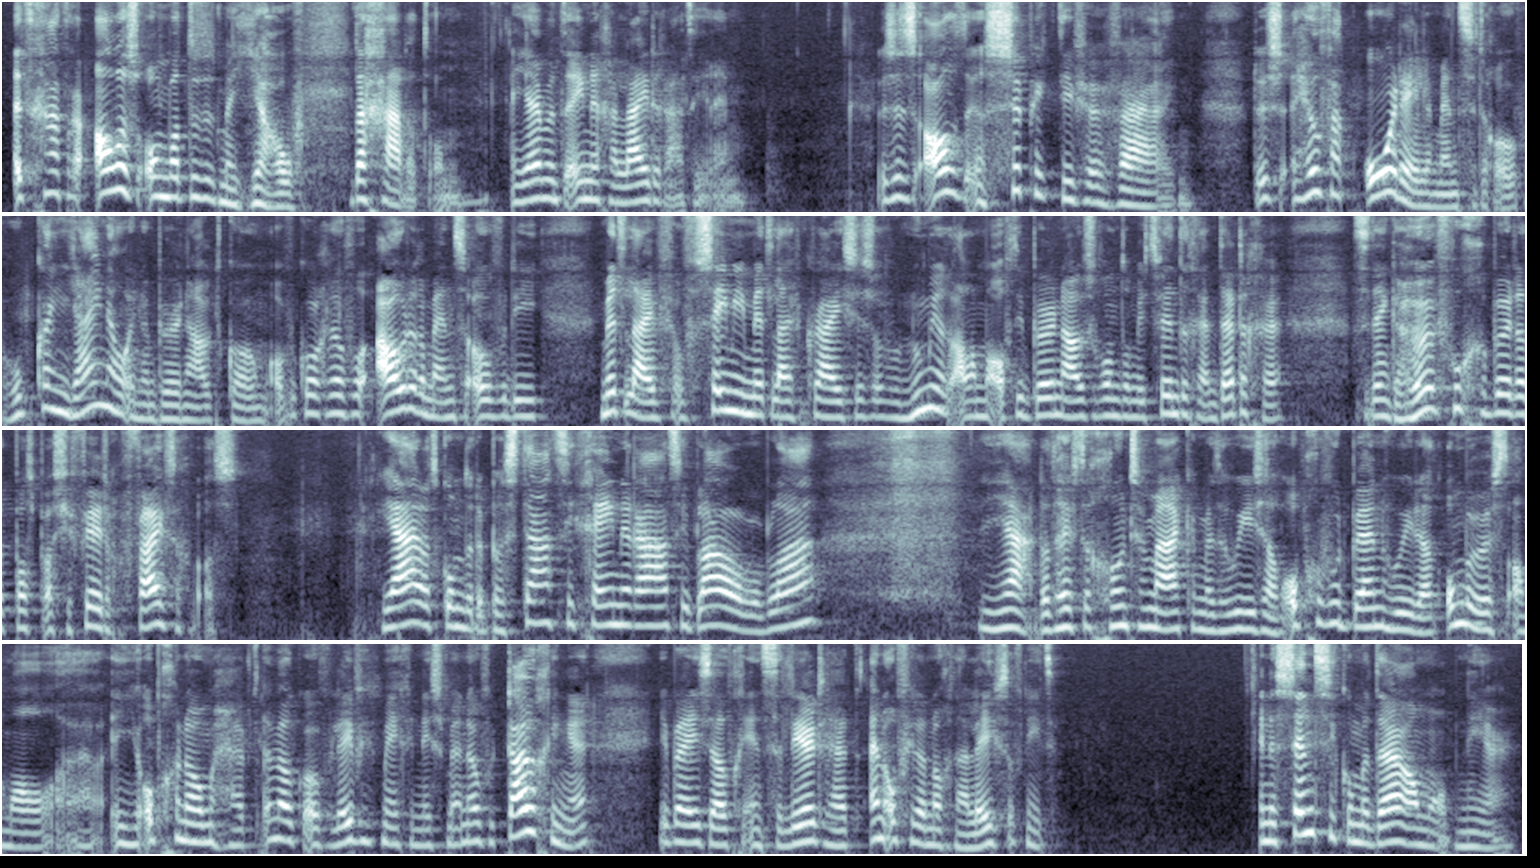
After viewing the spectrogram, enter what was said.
het gaat er alles om, wat doet het met jou? Daar gaat het om. En jij bent de enige leidraad hierin. Dus het is altijd een subjectieve ervaring. Dus heel vaak oordelen mensen erover. Hoe kan jij nou in een burn-out komen? Of ik hoor heel veel oudere mensen over die midlife of semi-midlife crisis, of hoe noem je dat allemaal, of die burn-outs rondom je 20 en 30. Ze denken, huh, vroeger gebeurde dat pas als je 40 of 50 was. Ja, dat komt door de prestatiegeneratie, bla bla bla bla. Ja, dat heeft er gewoon te maken met hoe je zelf opgevoed bent, hoe je dat onbewust allemaal uh, in je opgenomen hebt en welke overlevingsmechanismen en overtuigingen je bij jezelf geïnstalleerd hebt en of je daar nog naar leeft of niet. In essentie komt het daar allemaal op neer.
